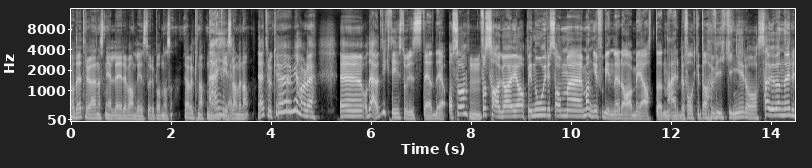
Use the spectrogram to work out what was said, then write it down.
og det tror jeg nesten gjelder vanlig historiepodden også. Vi har vel knapt nevnt til Island ved navn. Jeg tror ikke vi har det. Eh, og det er jo et viktig historisk sted, det også. For Sagaøya oppe i nord, som eh, mange forbinder da med at den er befolket av vikinger og sauebønder,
